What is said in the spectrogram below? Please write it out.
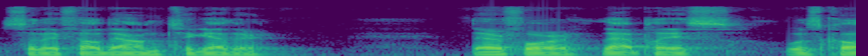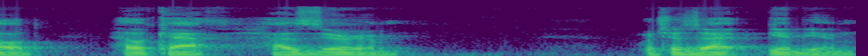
so they fell down together. Therefore, that place was called Helkath Hazurim, which is at Gibeon.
